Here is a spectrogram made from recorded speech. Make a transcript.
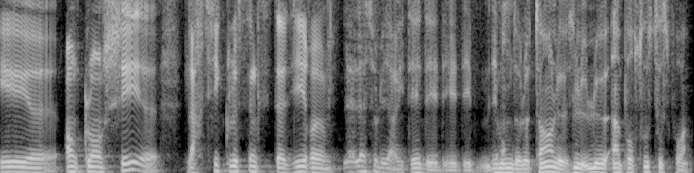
et euh, enclencher l'article 5, c'est-à-dire la, solidarité des, membres de l'OTAN, le, le, 1 pour tous, tous pour un.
